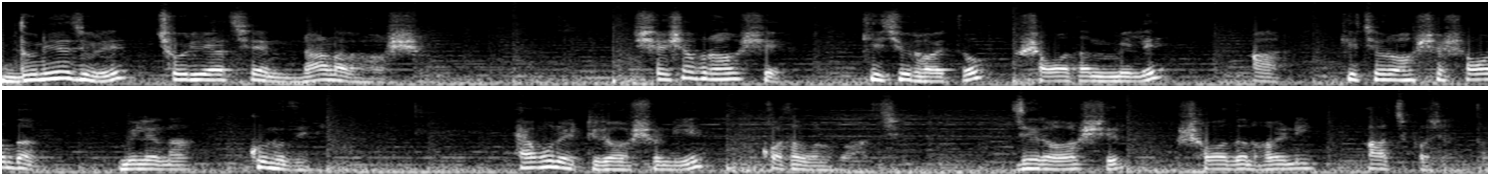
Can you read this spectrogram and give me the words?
দুনিয়া জুড়ে ছড়িয়ে আছে নানা রহস্য। সেসব রহস্যের কিছুর হয়তো সমাধান মিলে, আর কিছু রহস্যের সমাধান মিলে না কোনোদিনই। এমন একটি রহস্য নিয়ে কথা বলব আজ, যে রহস্যের সমাধান হয়নি আজ পর্যন্ত।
